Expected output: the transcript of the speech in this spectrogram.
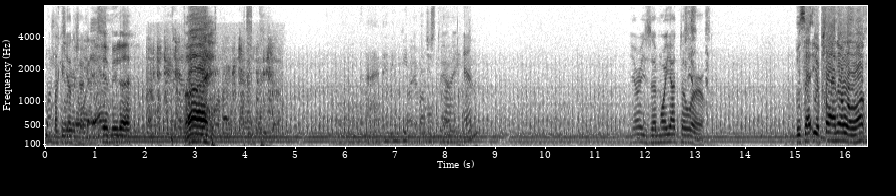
Comment je Fucking tire déjà real. regarde. Yeah, Muda. Bye. Uh, I think you just fly Here is the Moya Tower. Was that your plan all along?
